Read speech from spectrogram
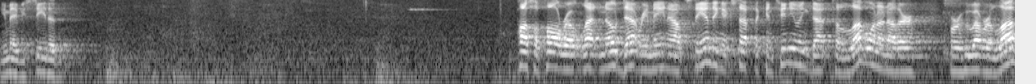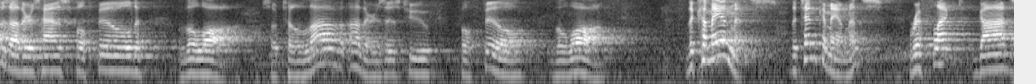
You may be seated. Apostle Paul wrote, Let no debt remain outstanding except the continuing debt to love one another for whoever loves others has fulfilled the law. So to love others is to fulfill the law. The commandments, the Ten Commandments, reflect God's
